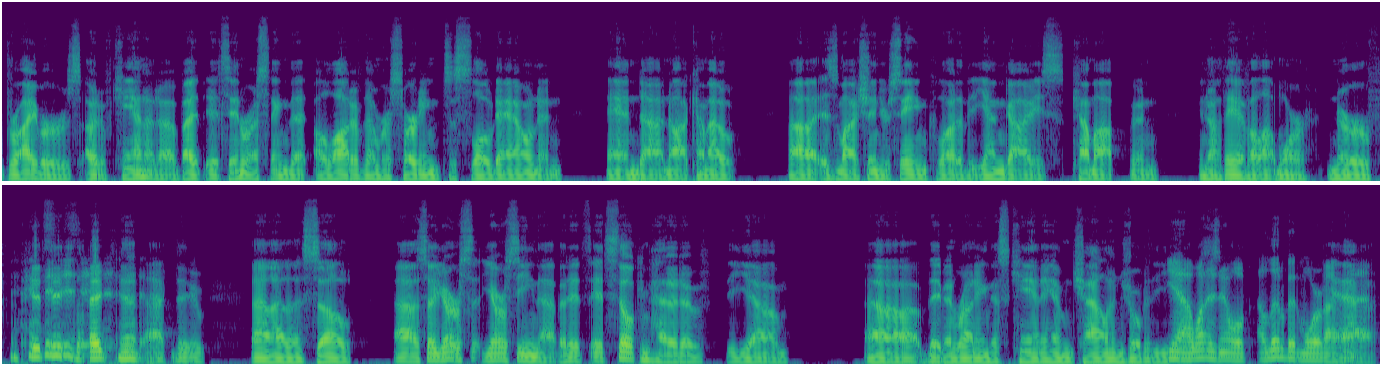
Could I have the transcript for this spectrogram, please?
drivers out of Canada, but it's interesting that a lot of them are starting to slow down and and uh, not come out uh, as much. And you're seeing a lot of the young guys come up, and you know they have a lot more nerve. it seems like I do. Uh, so uh, so you're you're seeing that, but it's it's still competitive. The um, uh, they've been running this Can-Am challenge over the years. Yeah, I wanted to know a little bit more about yeah, that.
